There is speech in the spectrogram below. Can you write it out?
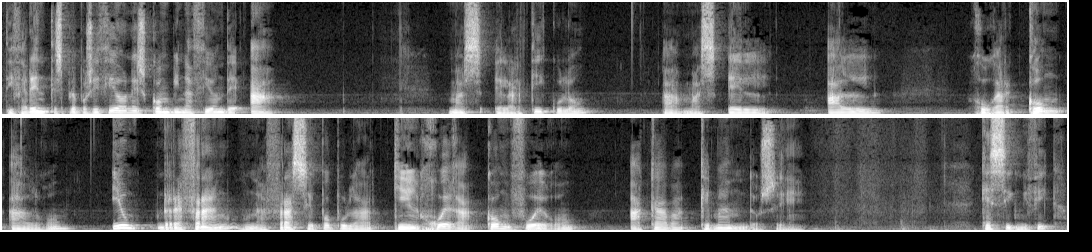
Diferentes preposiciones, combinación de a más el artículo, a más el, al, jugar con algo, y un refrán, una frase popular, quien juega con fuego acaba quemándose. ¿Qué significa?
